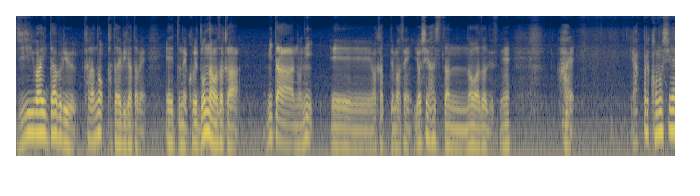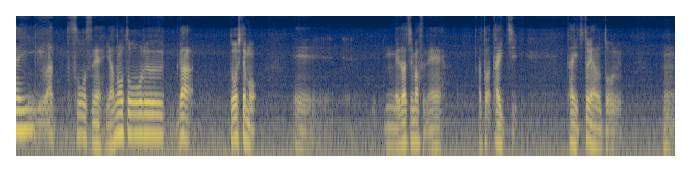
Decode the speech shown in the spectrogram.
GYW からの片指固め。えー、っとね、これどんな技か見たのに、えー、分かってません。吉橋さんの技ですね。はい。やっぱりこの試合は、そうですね、矢野徹がどうしても、えー、目立ちますね。あとは太一。太一と矢野徹。うん。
